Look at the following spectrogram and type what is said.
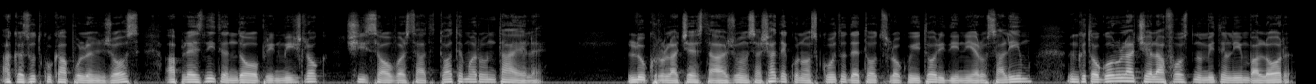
A căzut cu capul în jos, a pleznit în două prin mijloc și s-au vărsat toate măruntaiele. Lucrul acesta a ajuns așa de cunoscut de toți locuitorii din Ierusalim, încât ogorul acela a fost numit în limba lor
